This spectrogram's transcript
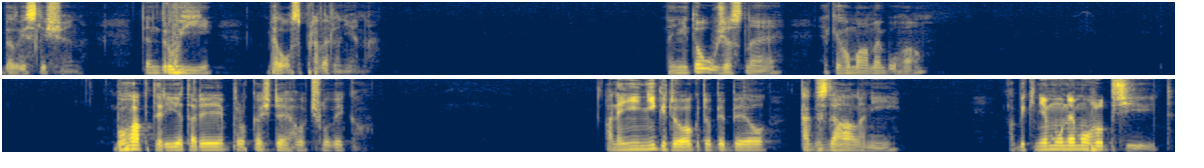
byl vyslyšen. Ten druhý byl ospravedlněn. Není to úžasné, jakého máme Boha? Boha, který je tady pro každého člověka. A není nikdo, kdo by byl tak vzdálený, aby k němu nemohl přijít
